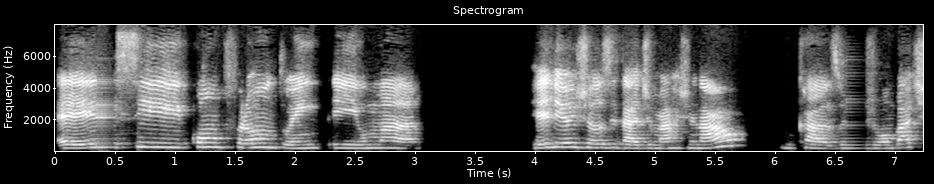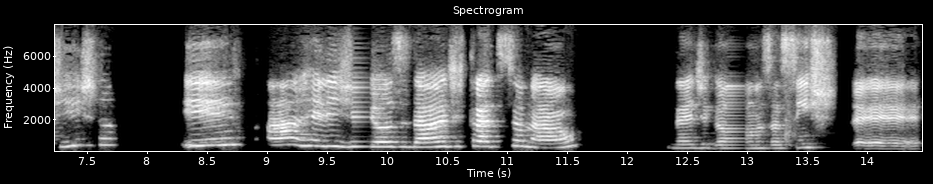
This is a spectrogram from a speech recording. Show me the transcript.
é esse confronto entre uma religiosidade marginal, no caso João Batista, e a religiosidade tradicional, né, digamos assim, é,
